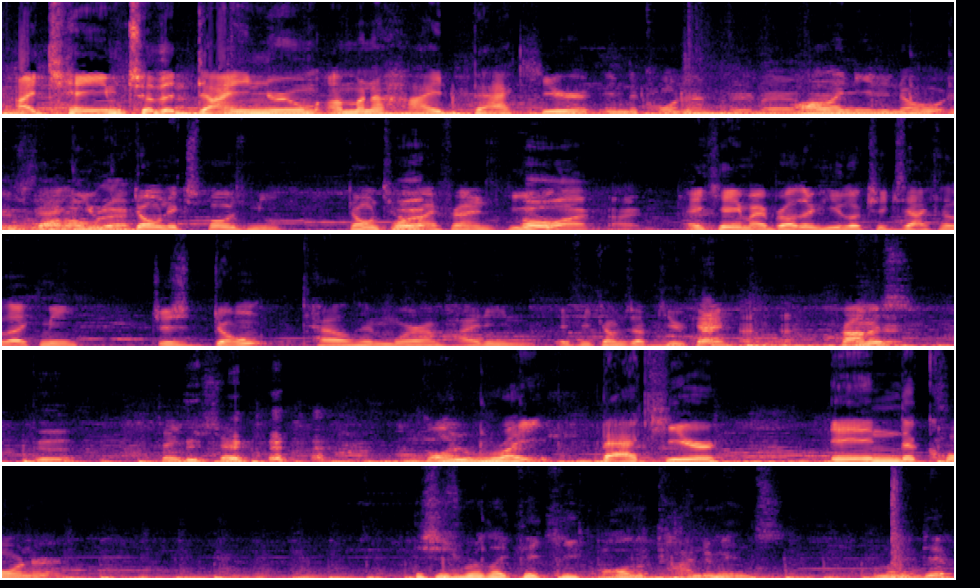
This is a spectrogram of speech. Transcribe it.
I came to the dining room. I'm gonna hide back here in the corner. man, All I need to know there's is that you there. don't expose me. Don't tell What? my friend. He, Oh, I, I, I AKA my brother, he looks exactly like me. Just don't tell him where I'm hiding if he comes up to you, okay? Promise? Okay, Good. Thank you, sir. I'm going right back here in the corner. This is where like they keep all the condiments. I'm gonna dip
